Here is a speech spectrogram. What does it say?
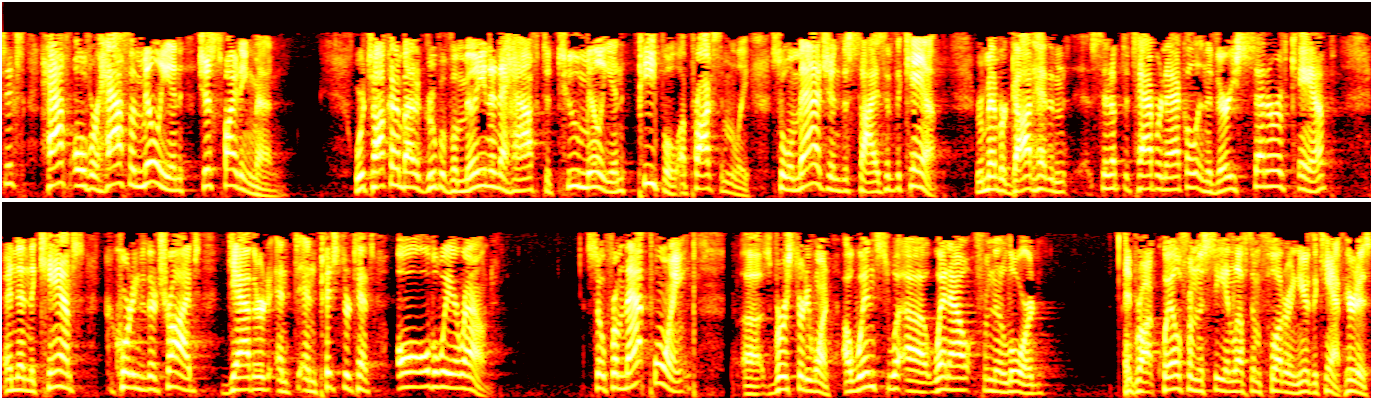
Six, half, over half a million just fighting men. We're talking about a group of a million and a half to two million people, approximately. So imagine the size of the camp. Remember, God had them set up the tabernacle in the very center of camp, and then the camps, according to their tribes, gathered and, and pitched their tents all the way around. So from that point, uh, verse 31, a wind sw- uh, went out from the Lord and brought quail from the sea and left them fluttering near the camp. Here it is.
